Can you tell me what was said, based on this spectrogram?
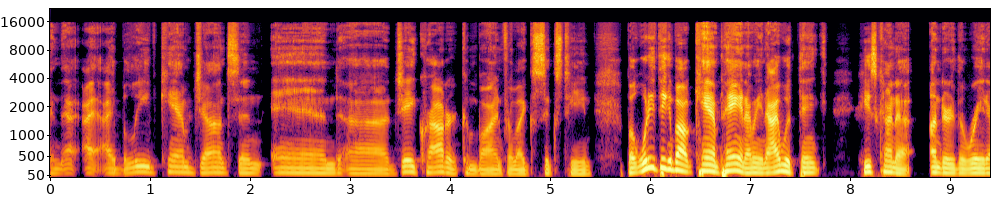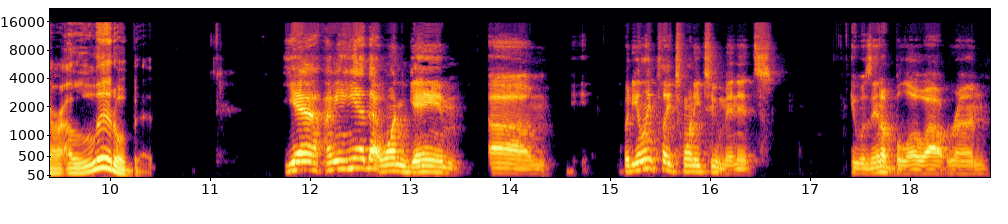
and I, I, believe Cam Johnson and uh, Jae Crowder combined for like 16. But what do you think about Cam Payne? I mean, I would think he's kind of under the radar a little bit. Yeah, I mean, he had that one game, um, but he only played 22 minutes. It was in a blowout run.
